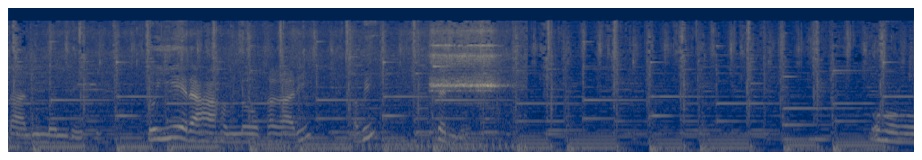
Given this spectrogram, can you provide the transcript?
काली मंदिर। तो ये रहा हम लोगों का गाड़ी। अभी चलिए। ओहो।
